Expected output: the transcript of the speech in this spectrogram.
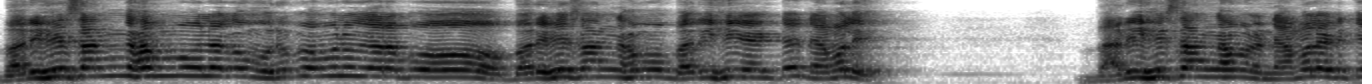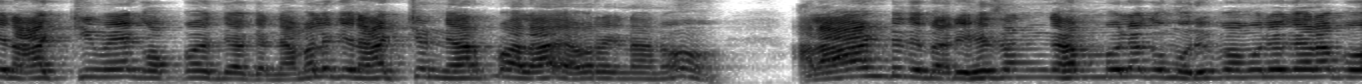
బరిహి సంఘములకు మురుపములు గరపో. బరిహి సంఘము బరిహి అంటే నెమలి. బరిహి సంఘములు నెమలికి నాట్యమే గొప్ప నెమలికి నాట్యం నేర్పాలా ఎవరైనాను? అలాంటిది బరిహి సంఘములకు మురిపములు గరపో.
